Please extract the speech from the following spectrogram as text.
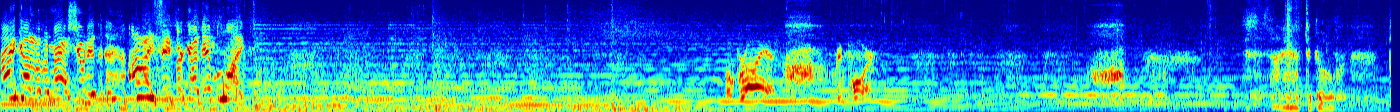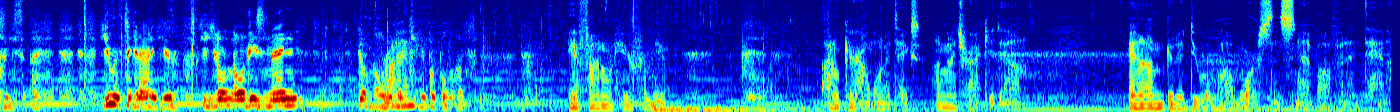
I got her to the MASH unit. I saved her goddamn life. O'Brien, report. I have to go. Please, uh, you have to get out of here. You don't know these men. You don't know what Brian? they're capable of. If I don't hear from you, I don't care how long it takes. I'm gonna track you down. And I'm gonna do a lot worse than snap off an antenna.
